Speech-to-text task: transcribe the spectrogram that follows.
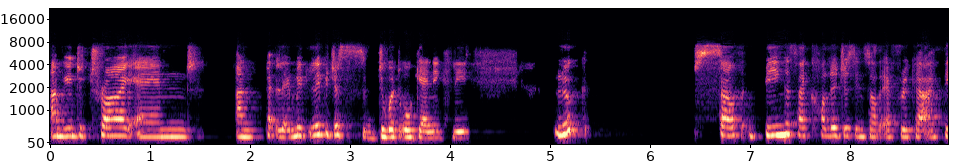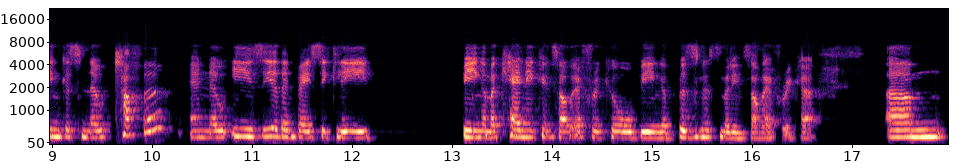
I'm going to try and and let me let me just do it organically. Look, South being a psychologist in South Africa, I think is no tougher and no easier than basically being a mechanic in South Africa or being a businessman in South Africa. Um,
